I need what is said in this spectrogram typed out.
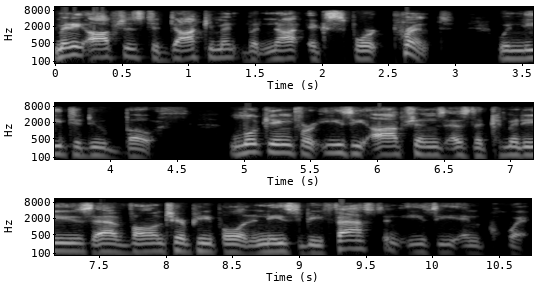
Many options to document, but not export print. We need to do both. Looking for easy options as the committees have volunteer people, and it needs to be fast and easy and quick.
